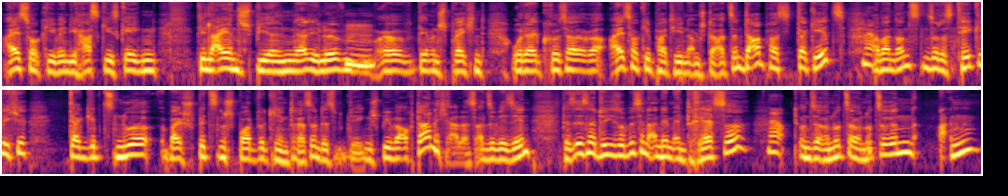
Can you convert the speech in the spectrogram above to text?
Eishockey, wenn die Huskies gegen die Lions spielen, ja, die Löwen hm. äh, dementsprechend oder größere Eishockeypartien am Start sind. Da passt, da geht's. Ja. Aber ansonsten so das tägliche, da gibt's nur bei Spitzensport wirklich Interesse und deswegen spielen wir auch da nicht alles. Also wir sehen, das ist natürlich so ein bisschen an dem Interesse ja. unserer Nutzer und Nutzerinnen an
